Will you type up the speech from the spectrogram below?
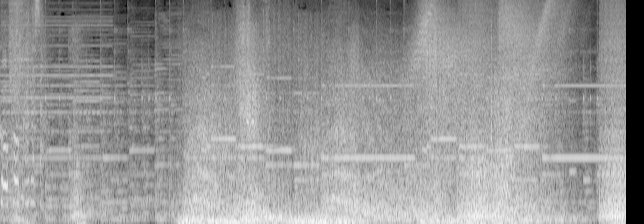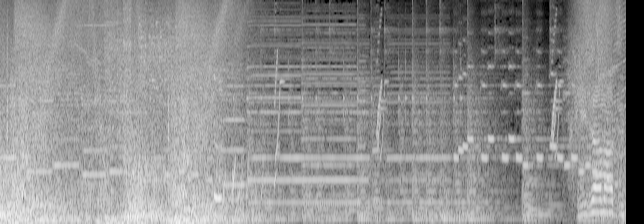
ここからさ。ひざまず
